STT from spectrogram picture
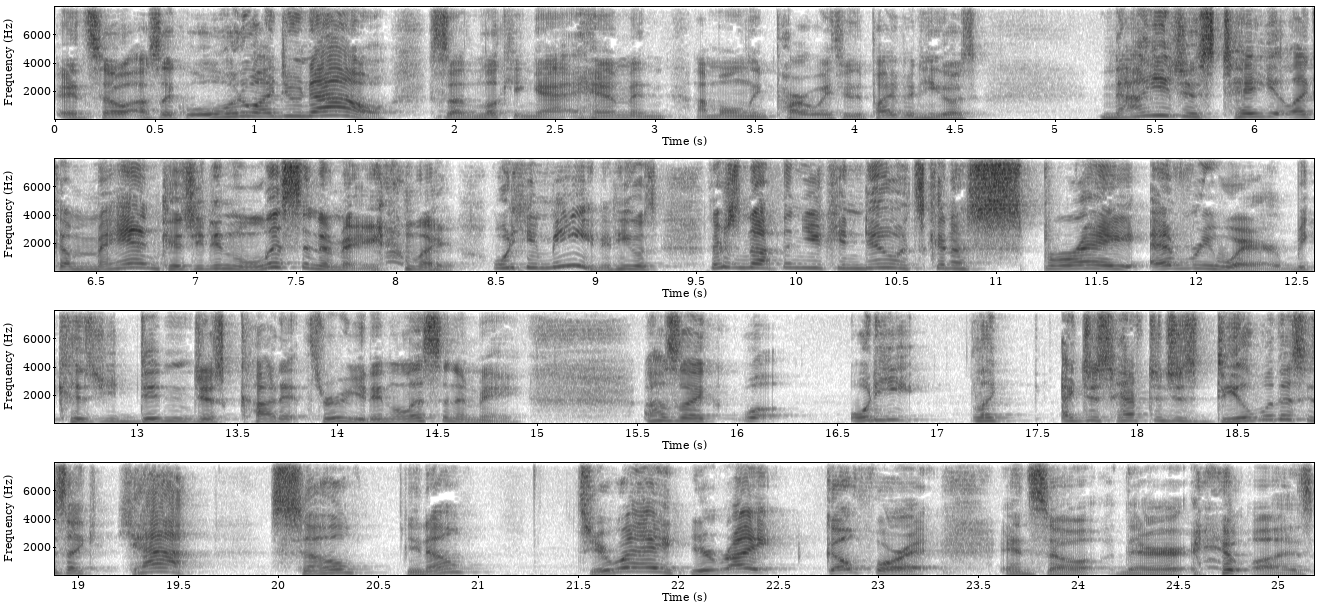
And so I was like, Well, what do I do now? So I'm looking at him and I'm only partway through the pipe and he goes, now you just take it like a man because you didn't listen to me. I'm like, what do you mean? And he goes, there's nothing you can do. It's going to spray everywhere because you didn't just cut it through. You didn't listen to me. I was like, well, what do you, like, I just have to just deal with this? He's like, yeah. So, you know, it's your way. You're right. Go for it. And so there it was.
